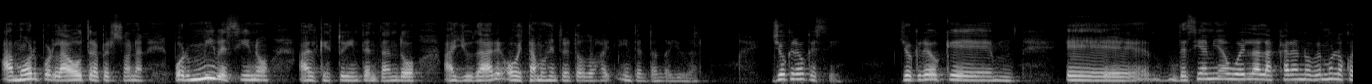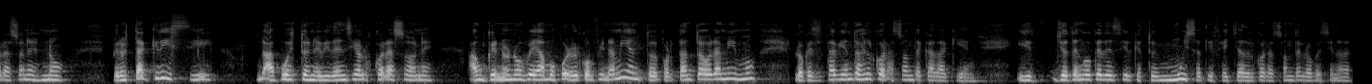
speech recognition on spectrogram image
amor por la otra persona, por mi vecino al que estoy intentando ayudar o estamos entre todos intentando ayudar. Yo creo que sí, yo creo que mm, Eh, decía mi abuela, las caras nos vemos, los corazones no. Pero esta crisis ha puesto en evidencia los corazones, aunque no nos veamos por el confinamiento. Por tanto, ahora mismo lo que se está viendo es el corazón de cada quien. Y yo tengo que decir que estoy muy satisfecha del corazón de los vecinos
